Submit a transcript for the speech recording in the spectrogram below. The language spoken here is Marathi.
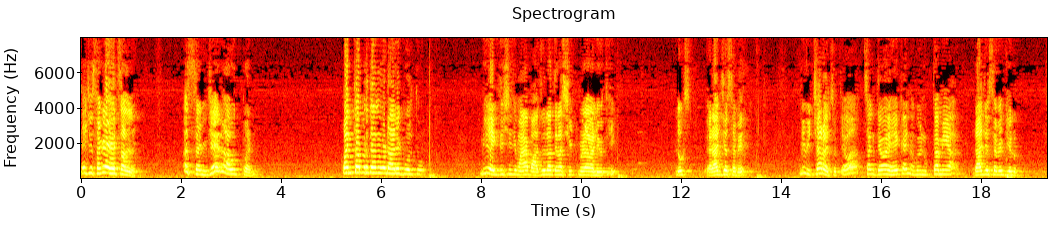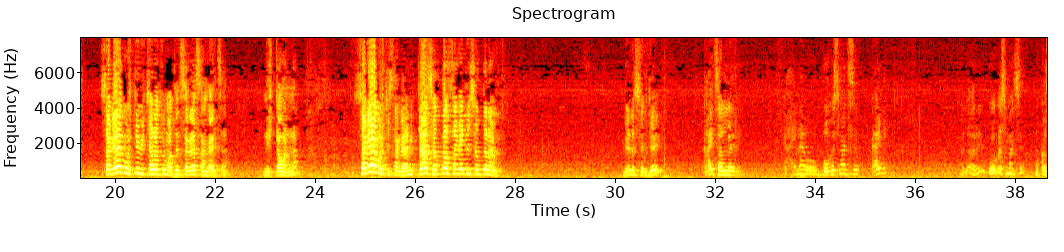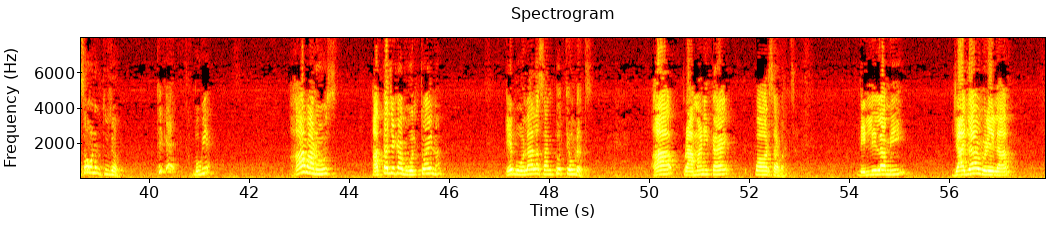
त्याचे सगळे हे चालले. संजय राऊत पण पंतप्रधानावर डायरेक्ट बोलतो. मी एक दिवशी जी माझ्या बाजूला त्याला सीट मिळाली होती लोक राज्यसभेत मी विचारायचो तेव्हा सांग तेव्हा हे काय नको नुकता मी राज्यसभेत गेलो. सगळ्या गोष्टी विचारायचो मात्र सगळ्या सांगायचा. निष्ठावांना सगळ्या गोष्टी सांगा आणि त्या शब्दात सांगायचे शब्द नाही होते. मिळलं संजय काय चाललंय रे? काय नाही हो बोगस माणसं काय नाही. म्हणलं, अरे बोगस माणसं. मग कसं होणार तुझं? ठीक आहे बघूया. हा माणूस आता जे काय बोलतोय ना हे बोलायला सांगतो तेवढंच. हा प्रामाणिक आहे पवार साहेबांचा. दिल्लीला मी ज्या ज्या वेळेला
